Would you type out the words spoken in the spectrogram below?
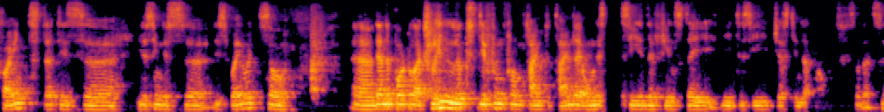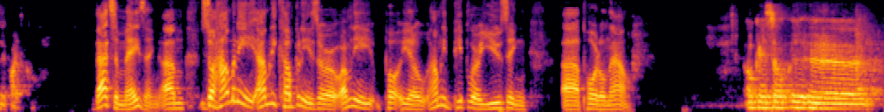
client that is uh, using this uh, this way of it. So uh, then the portal actually looks different from time to time. They only see the fields they need to see just in that moment. So that's uh, quite cool. That's amazing. Um, so how many how many companies or how many you know how many people are using Portal now? Okay, so uh,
